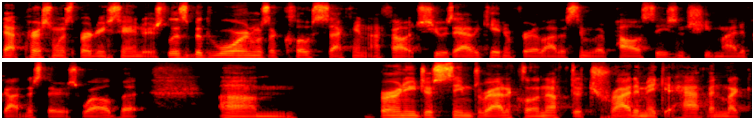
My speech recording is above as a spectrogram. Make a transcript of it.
that person was Bernie Sanders. Elizabeth Warren was a close second. I felt she was advocating for a lot of similar policies, and she might have gotten us there as well. But um, Bernie just seemed radical enough to try to make it happen. Like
